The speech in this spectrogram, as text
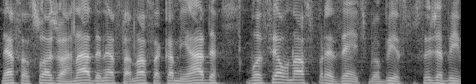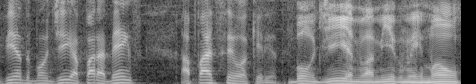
nessa sua jornada, nessa nossa caminhada. Você é o nosso presente, meu bispo. Seja bem-vindo, bom dia, parabéns. A paz do Senhor, querido. Bom dia, meu amigo, meu irmão,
